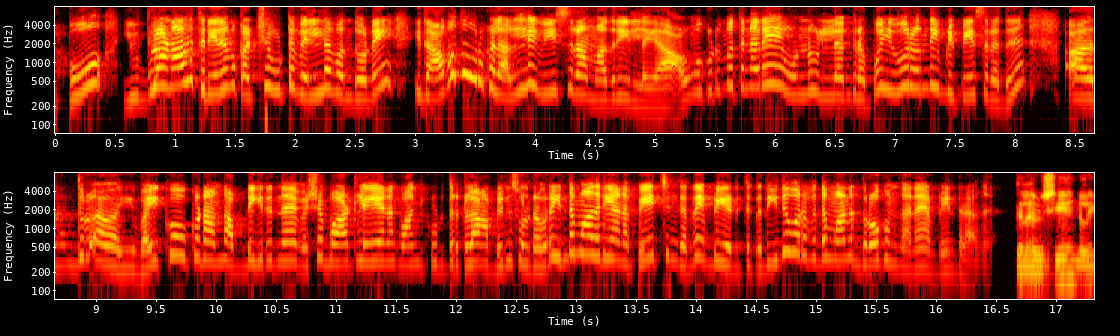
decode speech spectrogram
அப்போ இவ்வளவு நாள் தெரியாத கட்சியை விட்டு வெளில வந்தோடனே இது அவதூறுகள் அள்ளி வீசுற மாதிரி இல்லையா? அவங்க குடும்பத்தினரே ஒண்ணும் இல்லைங்கிறப்போ இவர் வந்து இப்படி பேசுறது. வைகோவுக்கு நான் வந்து அப்படி இருந்தேன் விஷ பாட்டிலேயே எனக்கு வாங்கி கொடுத்து கொடுத்துருக்கலாம் அப்படின்னு சொல்றவர் இந்த மாதிரியான பேச்சுங்கிறத எப்படி எடுத்துக்குது? இது ஒரு விதமான துரோகம் தானே அப்படின்றாங்க. சில விஷயங்களை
